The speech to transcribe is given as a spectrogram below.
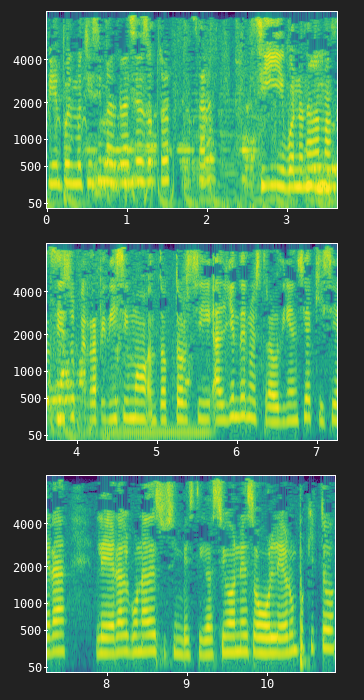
Bien, pues muchísimas gracias, doctor. Sara. Sí, bueno, nada más así súper rapidísimo, doctor, si alguien de nuestra audiencia quisiera leer alguna de sus investigaciones o leer un poquito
